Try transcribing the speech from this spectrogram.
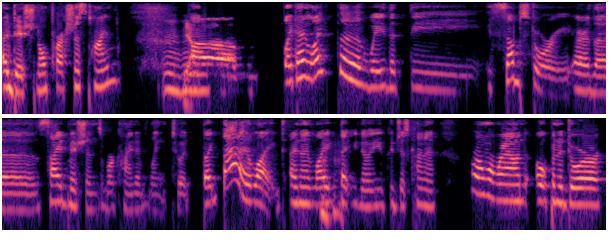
additional precious time. Mhm. Yeah. Um, like I like the way that the sub story or the side missions were kind of linked to it. Like that I liked, and I like Mhm. that you know you could just kind of roam around, open a door.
